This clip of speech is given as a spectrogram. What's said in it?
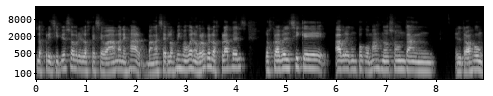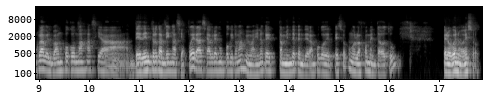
los principios sobre los que se va a manejar van a ser los mismos. Bueno, creo que los clapels, los clapels sí que abren un poco más, no son tan... El trabajo con clavel va un poco más hacia de dentro también hacia afuera, se abren un poquito más. Me imagino que también dependerá un poco del peso, como lo has comentado tú. Pero bueno, eso,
